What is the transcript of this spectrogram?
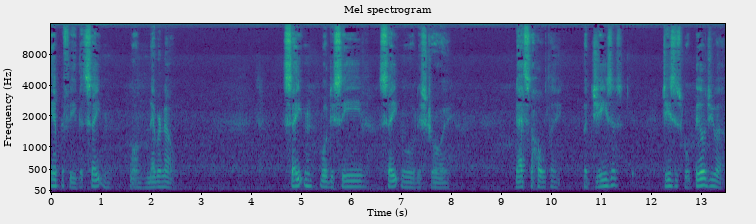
empathy that Satan will never know. Satan will deceive. Satan will destroy. That's the whole thing. But Jesus, Jesus will build you up.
